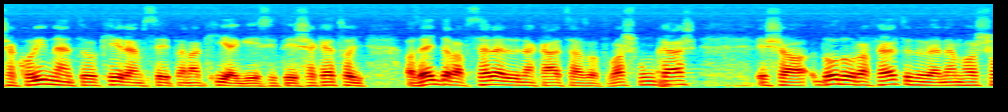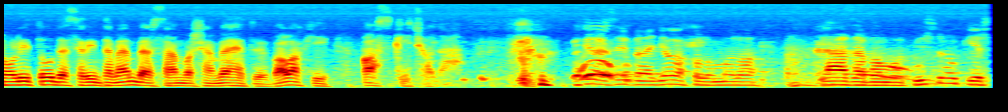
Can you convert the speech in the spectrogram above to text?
És akkor innentől kérem szépen a kiegészítéseket, hogy az egy darab szerelőnek álcázott vasmunkás, és a Dodóra feltűnően nem hasonlító, de szerintem emberszámba sem vehető valaki, az kicsoda. Kérem szépen egy alkalommal a ládában volt műsorunk, és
